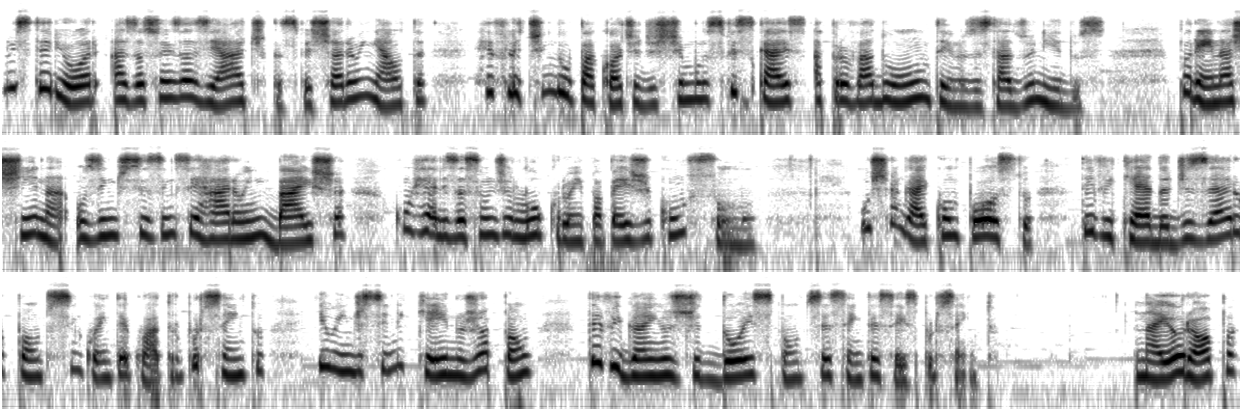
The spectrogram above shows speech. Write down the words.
No exterior, as ações asiáticas fecharam em alta, refletindo o pacote de estímulos fiscais aprovado ontem nos Estados Unidos. Porém, na China, os índices encerraram em baixa, com realização de lucro em papéis de consumo. O Xangai Composto teve queda de 0,54% e o índice Nikkei no Japão teve ganhos de 2,66%. Na Europa,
